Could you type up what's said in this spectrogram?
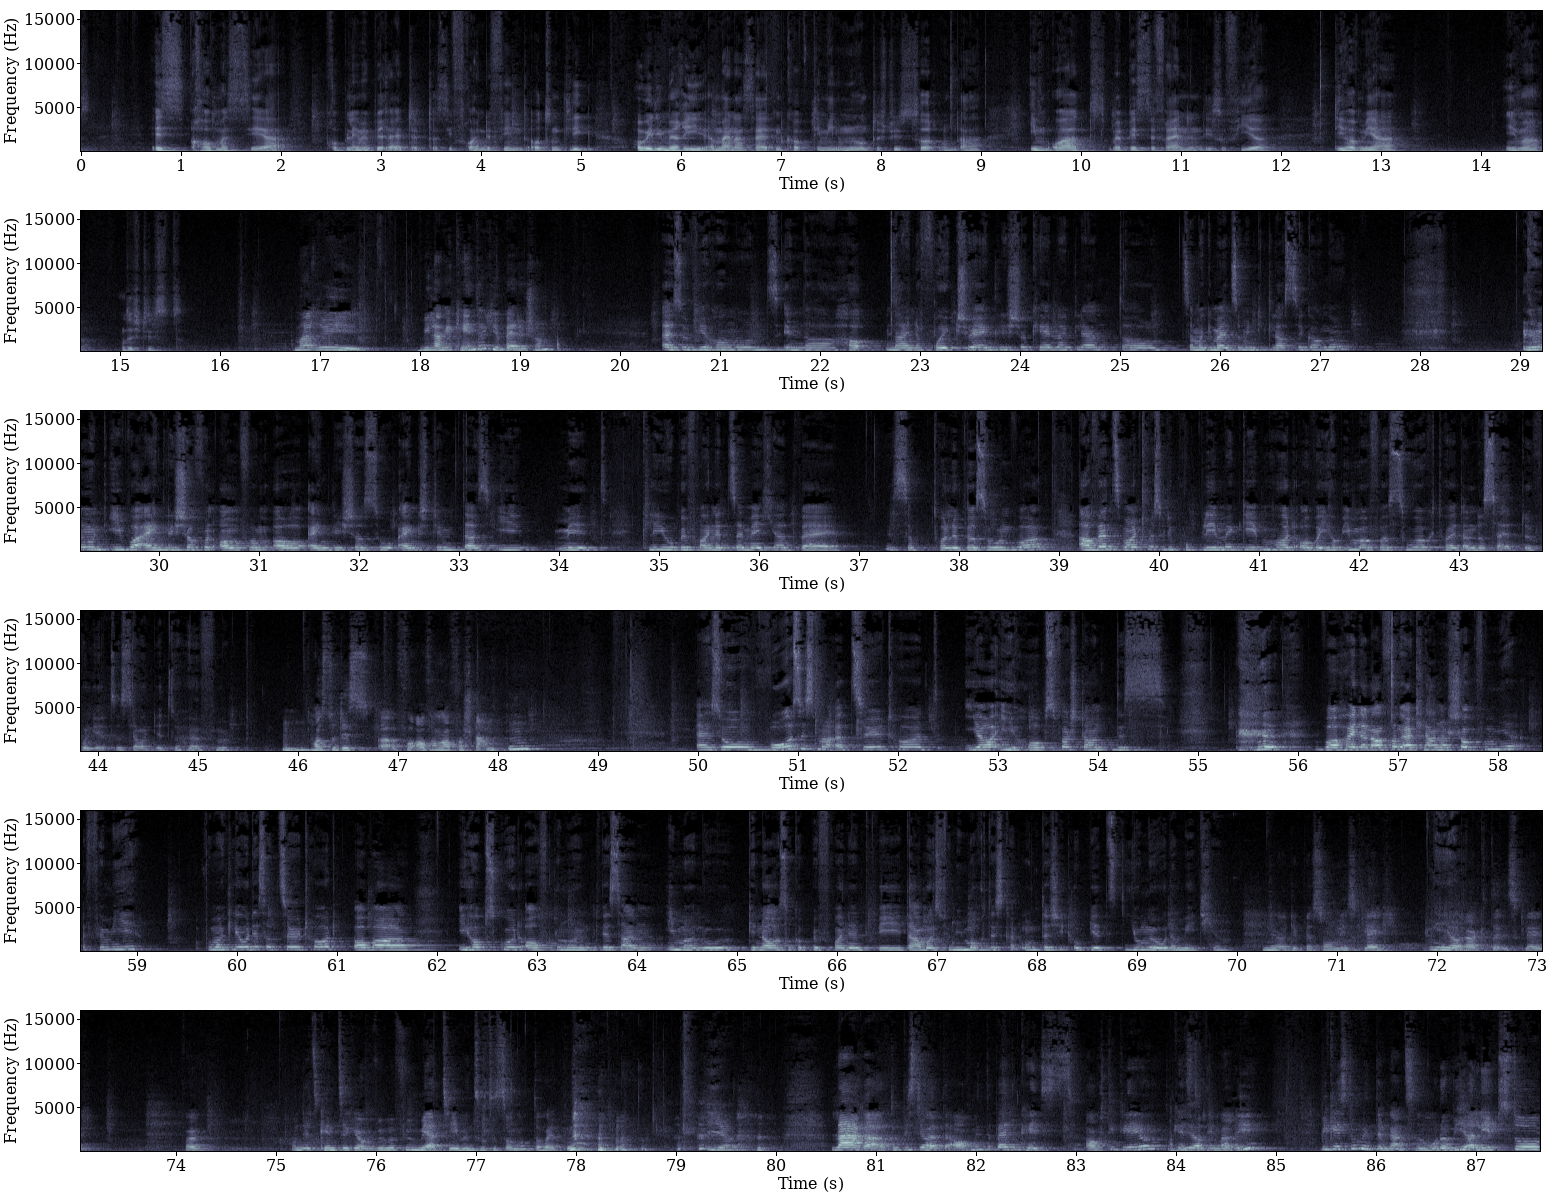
es hat mir sehr Probleme bereitet, dass ich Freunde finde. Auch zum Glück habe ich die Marie an meiner Seite gehabt, die mich immer unterstützt hat und auch im Ort, meine beste Freundin, die Sophia, die hat mich auch immer unterstützt. Marie, wie lange kennt euch ihr beide schon? Also wir haben uns in der, ha Nein, in der Volksschule eigentlich schon kennengelernt. Da sind wir gemeinsam in die Klasse gegangen. Und ich war eigentlich schon von Anfang an eigentlich schon so eingestimmt, dass ich mit Cleo befreundet sein möchte, weil es eine tolle Person war. Auch wenn es manchmal so die Probleme gegeben hat, aber ich habe immer versucht, halt an der Seite von ihr zu sein und ihr zu helfen. Mhm. Hast du das äh, von Anfang an verstanden? Also, wo sie es mir erzählt hat, ja, ich habe es verstanden. Das war halt am Anfang ein kleiner Schock von mir, für mich, wo mir Cleo das erzählt hat. Aber ich habe es gut aufgenommen und wir sind immer nur genauso gut befreundet wie damals. Für mich macht es keinen Unterschied, ob jetzt Junge oder Mädchen. Ja, die Person ist gleich. Der Ja. Charakter ist gleich. Voll. Und jetzt könnt ihr euch aber über viel mehr Themen sozusagen unterhalten. Ja. Lara, du bist ja heute auch mit dabei. Du kennst auch die Cleo, du kennst Ja. auch die Marie. Wie gehst du mit dem Ganzen um? Oder wie erlebst du,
